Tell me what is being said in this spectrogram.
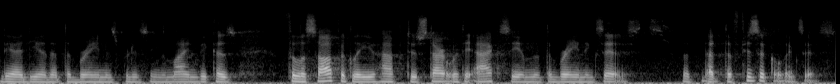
The idea that the brain is producing the mind, because philosophically you have to start with the axiom that the brain exists, that, that the physical exists.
